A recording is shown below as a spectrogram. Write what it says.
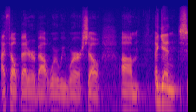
I felt better about where we were. So, um, again, s-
